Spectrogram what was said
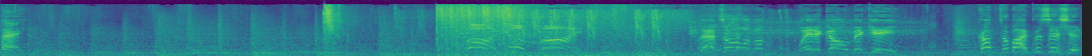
Hey, Oh, you're mine! that's all of them. Way to go, Mickey. Come to my position.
